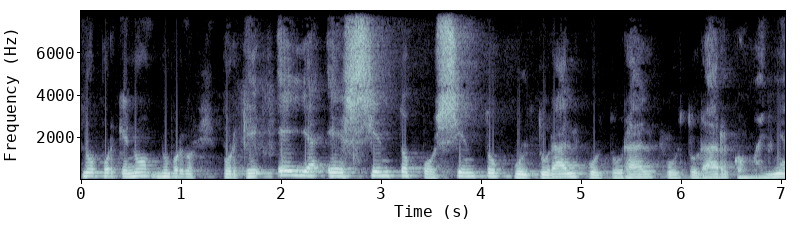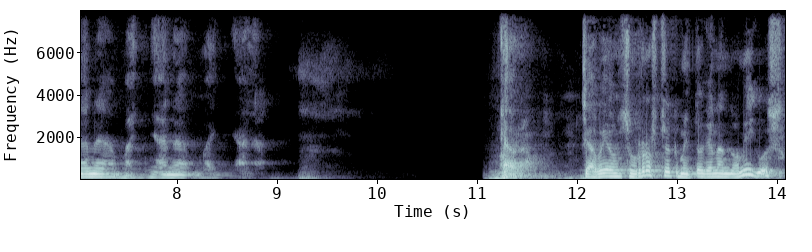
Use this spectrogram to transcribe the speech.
no porque no, no porque, porque ella es ciento por ciento cultural, cultural, cultural, con mañana, mañana, mañana. Ahora, ya veo en su rostro que me estoy ganando amigos.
